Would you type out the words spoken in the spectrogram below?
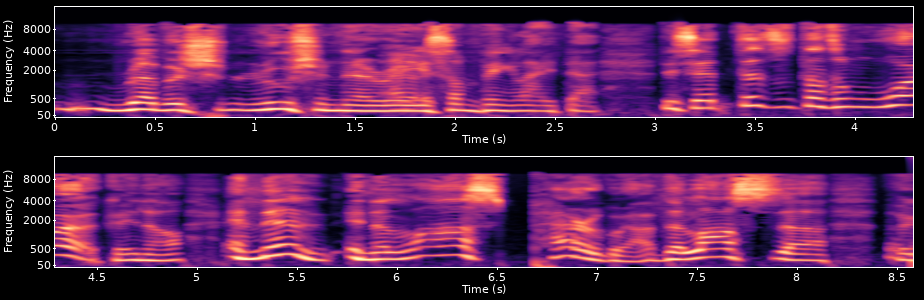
revolutionary, uh, something like that. They said this doesn't work, you know. And then in the last paragraph, the last uh, uh,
